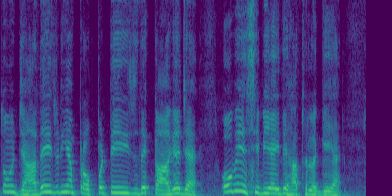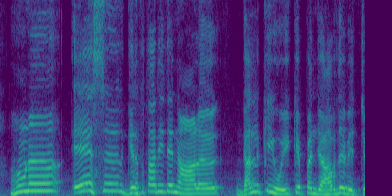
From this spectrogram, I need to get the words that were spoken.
ਤੋਂ ਜ਼ਿਆਦਾ ਜਿਹੜੀਆਂ ਪ੍ਰਾਪਰਟੀਆਂ ਦੇ ਕਾਗਜ਼ ਹੈ ਉਹ ਵੀ ਸੀਬੀਆਈ ਦੇ ਹੱਥ ਲੱਗੇ ਆ। ਹੁਣ ਇਸ ਗ੍ਰਿਫਤਾਰੀ ਦੇ ਨਾਲ ਗੱਲ ਕੀ ਹੋਈ ਕਿ ਪੰਜਾਬ ਦੇ ਵਿੱਚ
